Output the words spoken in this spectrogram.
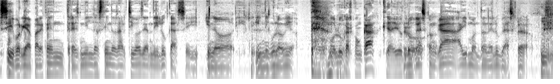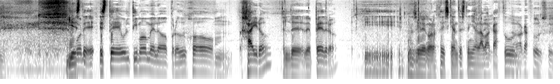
Sí, porque aparecen 3.200 archivos de Andy Lucas y, y no y, y ninguno mío. O Lucas con K, que hay otro. Lucas con K, hay un montón de Lucas, claro. Mm. Y este, este último me lo produjo mm, Jairo, el de, de Pedro. Y no sé si le conocéis, que antes tenía La Vaca Azul. La vaca azul, sí.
